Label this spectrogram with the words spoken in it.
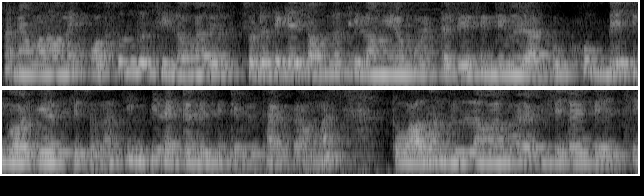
মানে আমার অনেক পছন্দ ছিল। আমার ছোট থেকে স্বপ্ন ছিল আমি এরকম একটা ড্রেসিং টেবিল রাখব। খুব বেশি গর্জিয়াস কিছু না সিম্পল একটা ড্রেসিং টেবিল থাকবে আমার। তো আলহামদুলিল্লাহ আমার ঘরে আমি সেটাই পেয়েছি।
